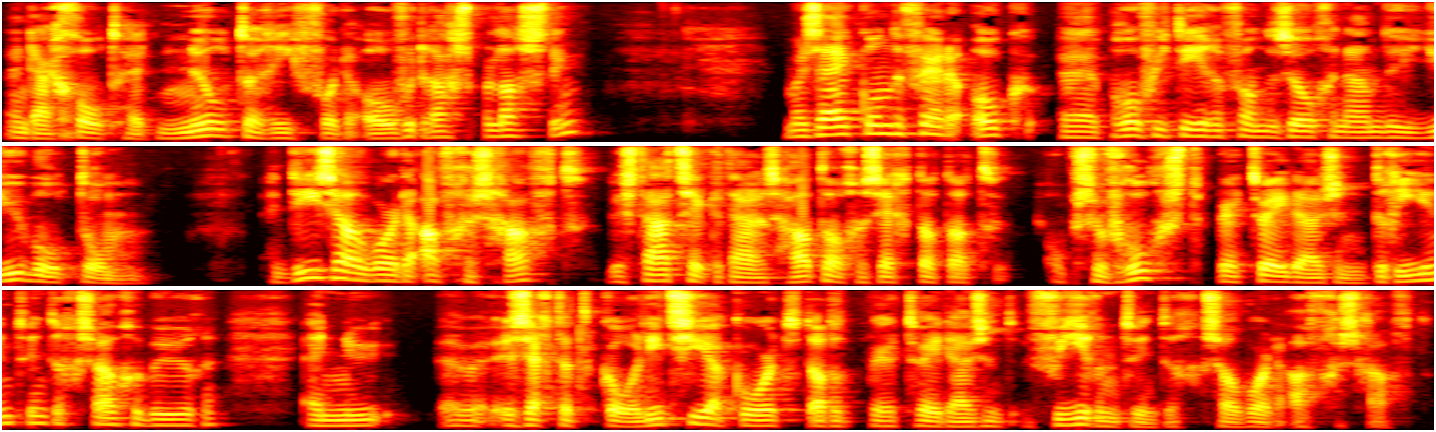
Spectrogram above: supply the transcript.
en daar gold het nultarief voor de overdrachtsbelasting. Maar zij konden verder ook uh, profiteren van de zogenaamde jubelton. En die zou worden afgeschaft. De staatssecretaris had al gezegd dat dat op z'n vroegst per 2023 zou gebeuren. En nu zegt het coalitieakkoord dat het per 2024 zal worden afgeschaft.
